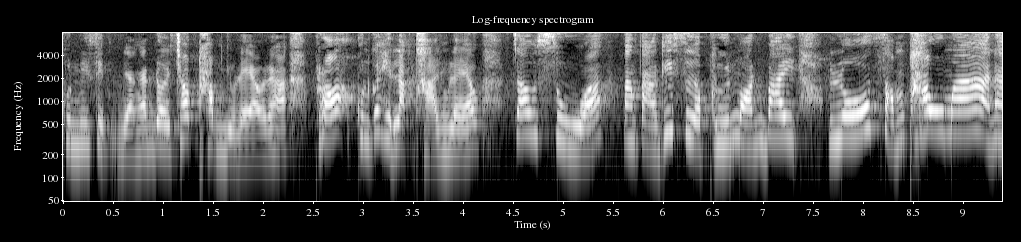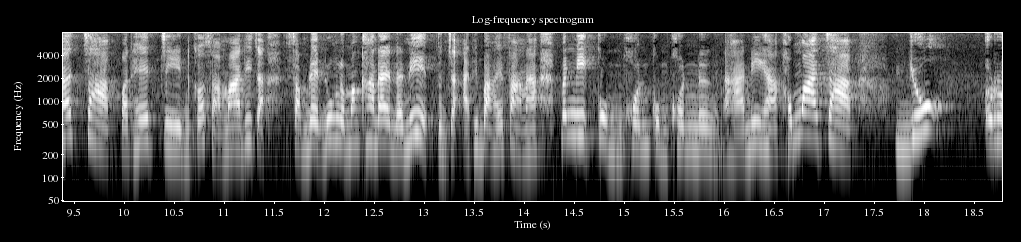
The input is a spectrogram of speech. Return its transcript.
คุณมีสิทธิ์อย่างนั้นโดยชอบทำอยู่แล้วนะคะ เพราะคุณก็เห็นหลักฐานอยู่แล้ว เจ้าสัวต่างๆ ที่เสือพื้นหมอนใบโลสำเภามานะคะจากประเทศจีนก็สามารถที่จะสำเร็จรุ่งเรืองมั่งคั่งได้และนี่ตุนจะอธิบายให้ฟังนะคะมันมีกลุ่มคนกลุ่มคนหนึ่งนะคะนี่ค่ะเขามาจากยุโร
